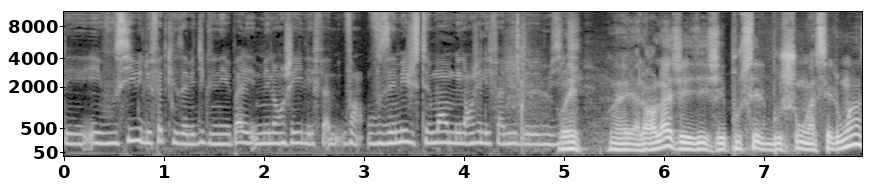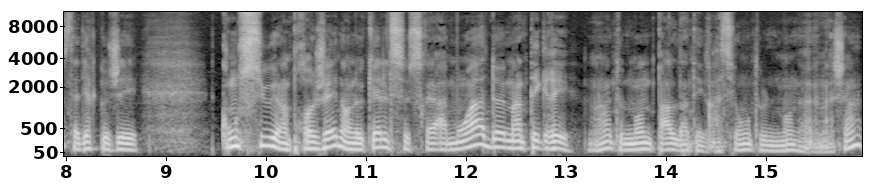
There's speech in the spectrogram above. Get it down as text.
Et vous aussi, le fait que vous avez dit que vous n'aimez pas mélanger les familles. Enfin, vous aimez justement mélanger les familles de musique. Oui. Alors là, j'ai poussé le bouchon assez loin, c'est-à-dire que j'ai conçu un projet dans lequel ce serait à moi de m'intégrer. hein. tout le monde parle d'intégration, tout le monde euh, machin.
